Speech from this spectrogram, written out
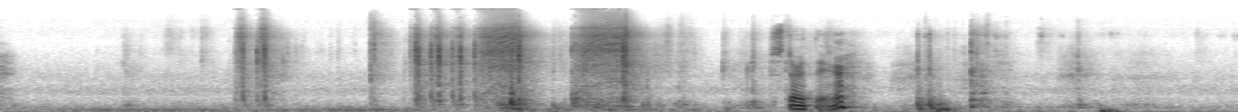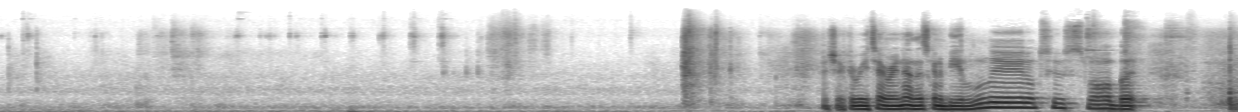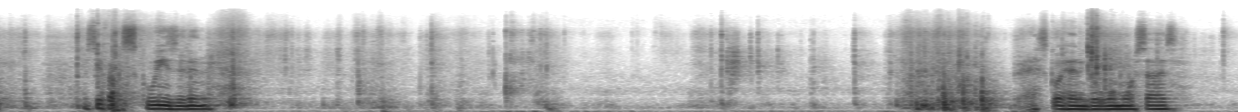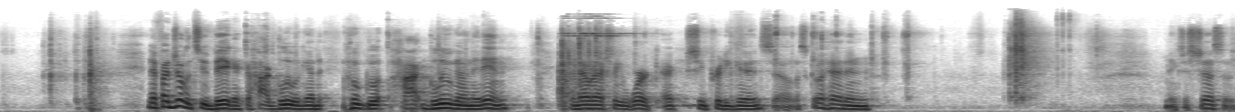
Start there. Check the rate right now. That's going to be a little too small, but let's see if I can squeeze it in. Let's go ahead and go one more size. And if I drill it too big, I could hot glue, it, hot glue gun it in, and that would actually work actually pretty good. So let's go ahead and make this just a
